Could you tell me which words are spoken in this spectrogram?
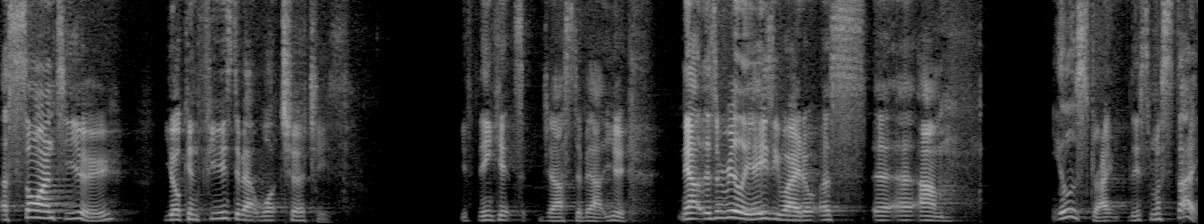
a sign to you you're confused about what church is. You think it's just about you. Now, there's a really easy way to uh, uh, um, illustrate this mistake.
